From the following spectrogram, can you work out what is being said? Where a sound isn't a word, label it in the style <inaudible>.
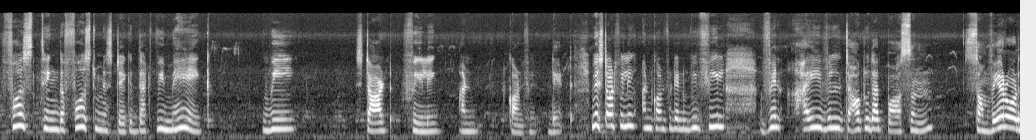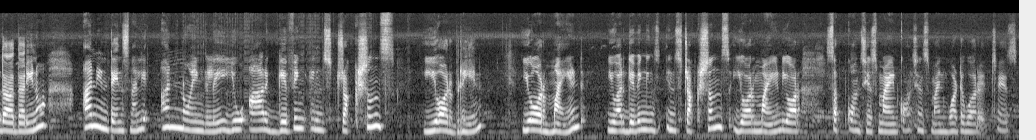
first thing the first mistake that we make we start feeling un- confident. We start feeling unconfident. We feel when i will talk to that person somewhere or the other you know unintentionally unknowingly you are giving instructions your brain your mind. You are giving instructions your mind your subconscious mind conscious mind whatever it is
